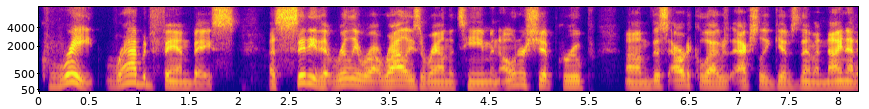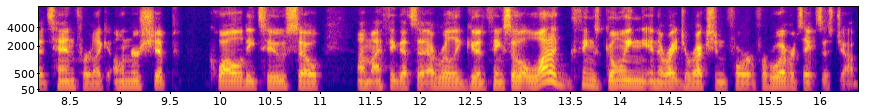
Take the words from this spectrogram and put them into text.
great rabid fan base, a city that really r- rallies around the team, an ownership group um, this article actually gives them a nine out of 10 for like ownership quality too. So um, I think that's a, really good thing. So a lot of things going in the right direction for, for whoever takes this job.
